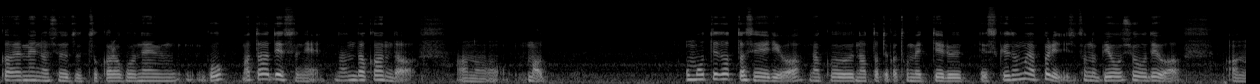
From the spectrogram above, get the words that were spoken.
回目の手術から5年後またですねなんだかんだあのまあ表だった生理はなくなったというか止めてるんですけどもやっぱりその病床ではあの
